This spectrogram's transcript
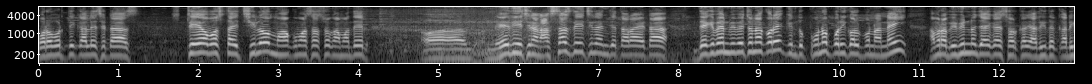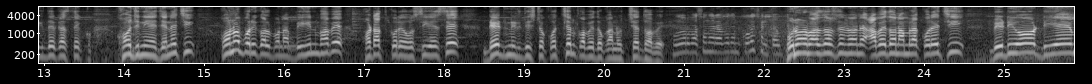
পরবর্তীকালে সেটা স্টে অবস্থায় ছিল। মহকুমা শাসক আমাদের এ দিয়েছিলেন আশ্বাস দিয়েছিলেন যে তারা এটা দেখবেন বিবেচনা করে কিন্তু কোনো পরিকল্পনা নেই। আমরা বিভিন্ন জায়গায় সরকারি আধিকারিকদের কাছ থেকে খোঁজ নিয়ে জেনেছি। কোনো পরিকল্পনা বিহীনভাবে হঠাৎ করে ওসি এসে ডেট নির্দিষ্ট করছেন কবে দোকান উচ্ছেদ হবে। পুনর্বাসনের আবেদন করেছেন কাউকে? পুনর্বাসনের আবেদন আমরা করেছি। বিডিও ডিএম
